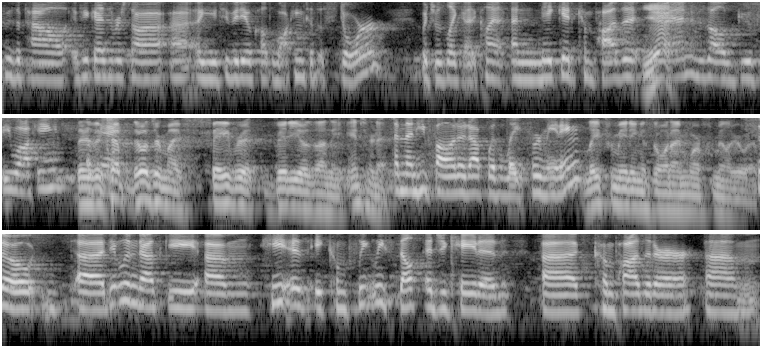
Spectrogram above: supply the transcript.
who's a pal, if you guys ever saw uh, a YouTube video called "Walking to the Store." Which was like a, a naked composite Yes. man who's all goofy walking. There's Okay. a couple. Those are my favorite videos on the internet. And then he followed it up with "Late for Meeting." Late for meeting is the one I'm more familiar with. So, uh, David Lewandowski, um, he is a completely self-educated uh, compositor um,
